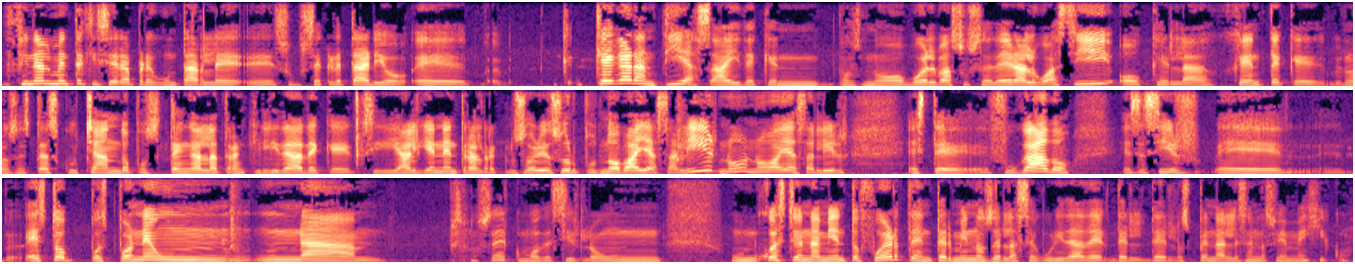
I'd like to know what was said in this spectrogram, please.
finalmente quisiera preguntarle, subsecretario, ¿Qué garantías hay de que pues no vuelva a suceder algo así o que la gente que nos está escuchando pues tenga la tranquilidad de que si alguien entra al reclusorio sur pues no vaya a salir, ¿no? No vaya a salir este fugado. Es decir, eh, esto pues pone un, una, pues, no sé cómo decirlo, un, un, cuestionamiento fuerte en términos de la seguridad de, los penales en la Ciudad de México.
